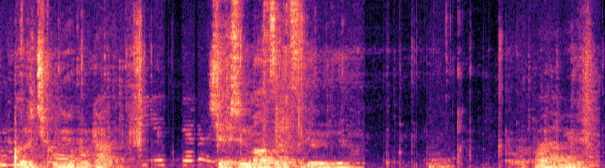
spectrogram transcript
Yukarı çıkılıyor buradan. Şehrin manzarası görülüyor. Bayağı büyük.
